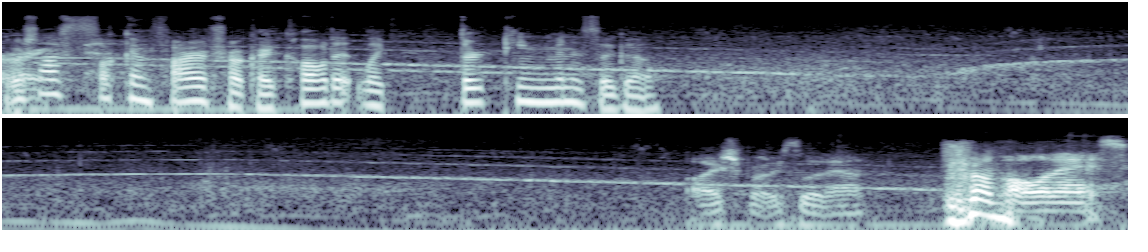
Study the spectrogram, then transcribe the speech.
Where's my fucking fire truck? I called it like 13 minutes ago. I should probably slow down. I'm hauling ass.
